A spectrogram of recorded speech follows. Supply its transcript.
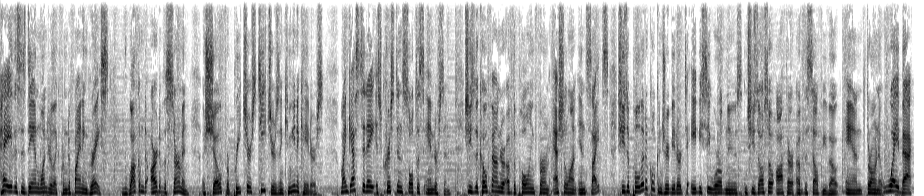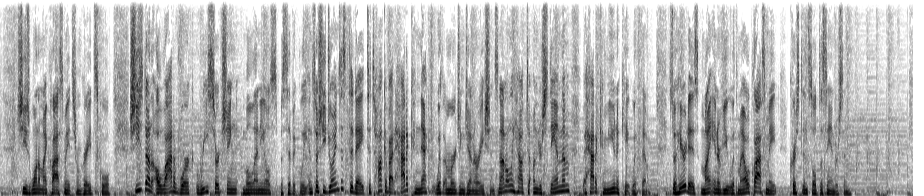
Hey, this is Dan Wunderlich from Defining Grace, and welcome to Art of the Sermon, a show for preachers, teachers, and communicators. My guest today is Kristen Soltis Anderson. She's the co founder of the polling firm Echelon Insights. She's a political contributor to ABC World News, and she's also author of The Selfie Vote. And throwing it way back, she's one of my classmates from grade school. She's done a lot of work researching millennials specifically, and so she joins us today to talk about how to connect with emerging generations, not only how to understand them, but how to communicate with them. So here it is my interview with my old classmate, Kristen Soltis Anderson.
